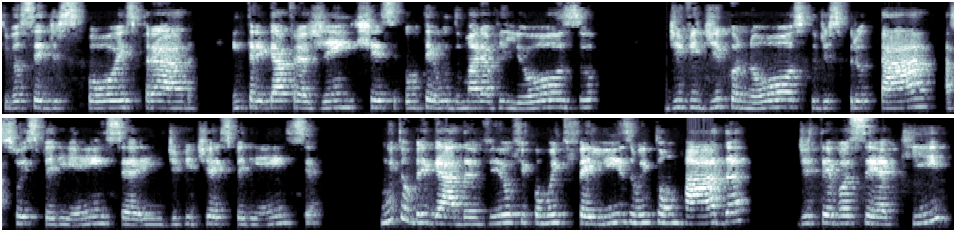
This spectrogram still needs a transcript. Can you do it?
que você dispôs para entregar para a gente esse conteúdo maravilhoso, dividir conosco, desfrutar a sua experiência e dividir a experiência. Muito obrigada, viu? Fico muito feliz, muito honrada de ter você aqui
